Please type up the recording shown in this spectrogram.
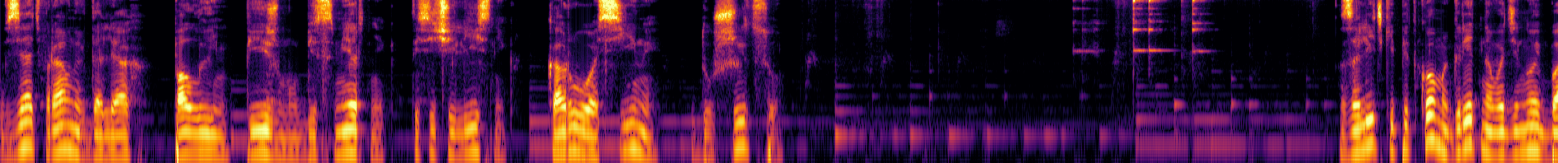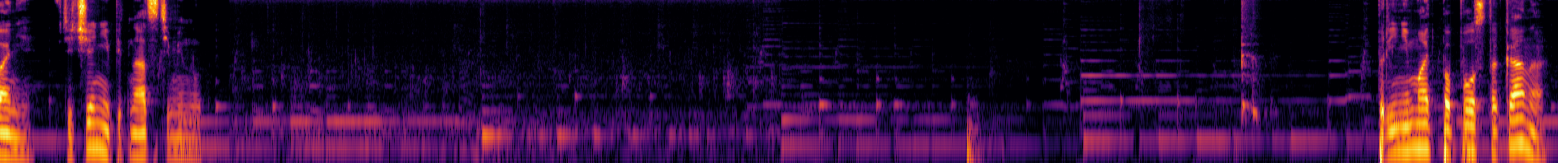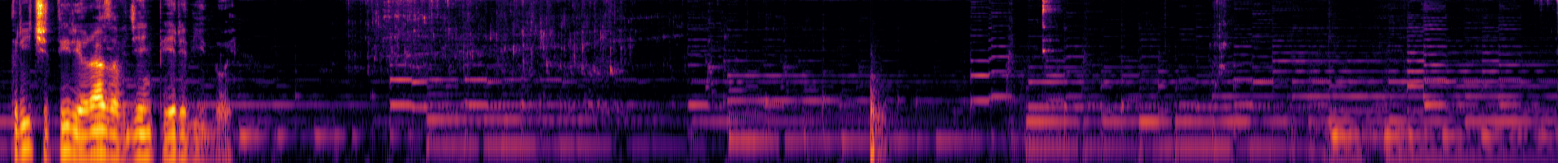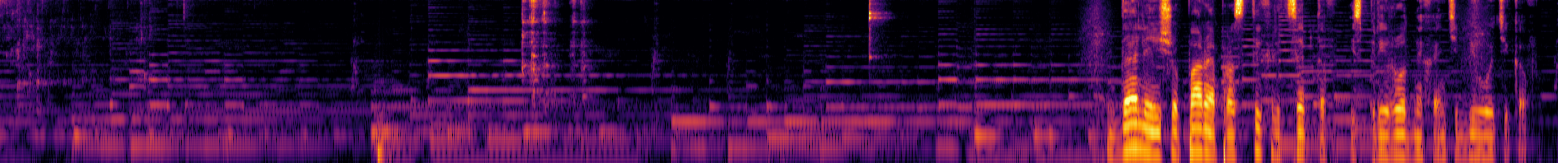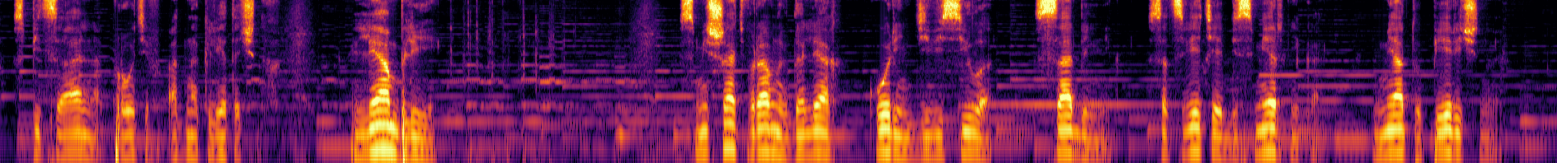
Взять в равных долях полынь, пижму, бессмертник, тысячелистник, кору осины, душицу. Залить кипятком и греть на водяной бане в течение 15 минут. Принимать по полстакана 3-4 раза в день перед едой. Далее еще пара простых рецептов из природных антибиотиков, специально против одноклеточных. Лямблии. Смешать в равных долях корень девисила, сабельник, соцветие бессмертника, мяту перечную,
